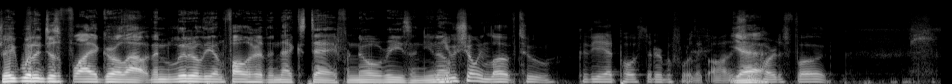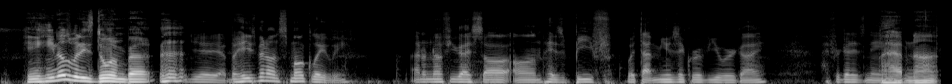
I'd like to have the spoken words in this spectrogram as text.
Drake wouldn't just fly a girl out and then literally unfollow her the next day for no reason, you know? he was showing love too, cause he had posted her before, like, oh, this Yeah. shit hard as fuck. he he knows what he's doing, bro. yeah, yeah, but he's been on smoke lately. I don't know if you guys saw um his beef with that music reviewer guy. I forget his name. I have not.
